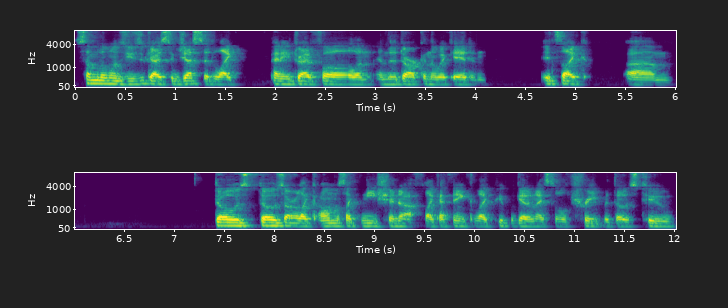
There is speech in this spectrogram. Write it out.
some of the ones you guys suggested, like Penny Dreadful and, and The Dark and the Wicked, and it's like um, those those are like almost like niche enough. Like I think like people get a nice little treat with those two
